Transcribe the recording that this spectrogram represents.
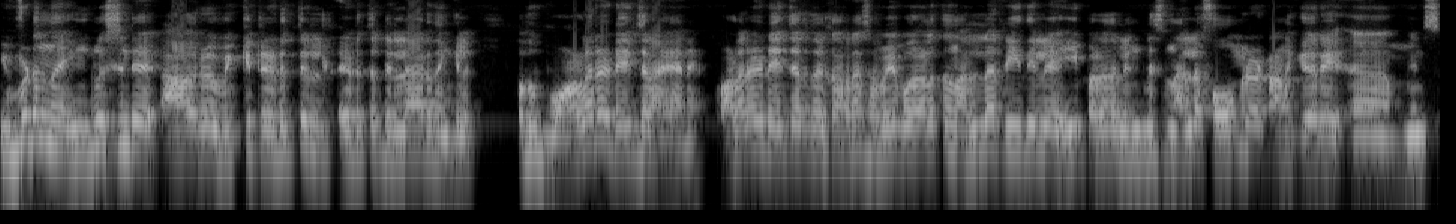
ഇവിടുന്ന് ഇംഗ്ലീഷിന്റെ ആ ഒരു വിക്കറ്റ് എടുത്തി എടുത്തിട്ടില്ലായിരുന്നെങ്കിൽ അത് വളരെ ഡേഞ്ചർ ആയാനെ വളരെ ഡേഞ്ചർ കാരണം സമീപകാലത്ത് നല്ല രീതിയിൽ ഈ പറയുന്ന ഇംഗ്ലീഷ് നല്ല ഫോമിലോട്ടാണ് കയറി മീൻസ്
